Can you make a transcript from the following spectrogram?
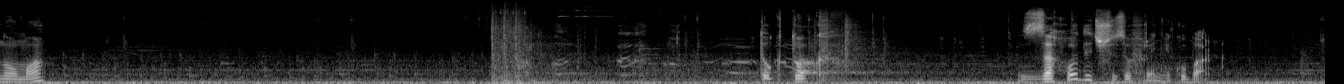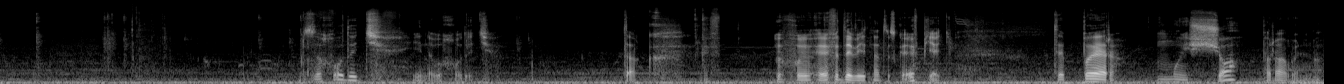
Нумо. Тук-тук. Заходить шизофренік у бар. Заходить і не виходить. Так. F... F- F9 натискаю, F5. Тепер ми що? Правильно.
